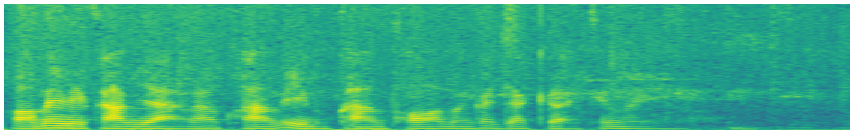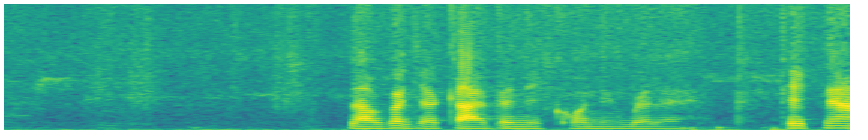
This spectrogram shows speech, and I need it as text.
พอไม่มีความอยากแล้วความอิ่มความพอมันก็จะเกิดขึ้นมาเองเราก็จะกลายเป็นอีกคนหนึ่งไปเลยพลิกหน้า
